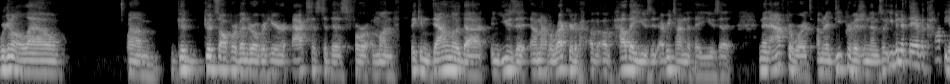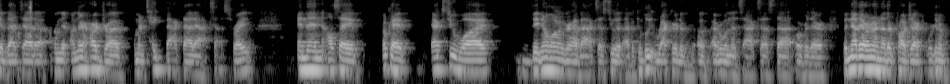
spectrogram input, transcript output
we're going to allow um, good good software vendor over here access to this for a month they can download that and use it And i'm to have a record of, of, of how they use it every time that they use it and then afterwards, I'm to deprovision them. So even if they have a copy of that data on their, on their hard drive, I'm to take back that access, right? And then I'll say, okay, X through Y, they no longer have access to it. I have a complete record of, of everyone that's accessed that over there. But now they're on another project. We're gonna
